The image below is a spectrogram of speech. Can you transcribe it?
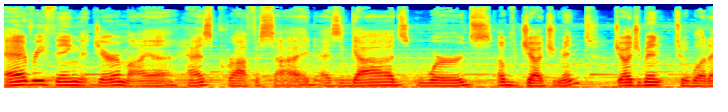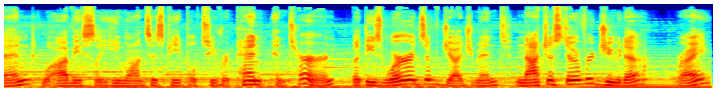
everything that Jeremiah has prophesied as God's words of judgment. Judgment to what end? Well, obviously, he wants his people to repent and turn, but these words of judgment, not just over Judah, right?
